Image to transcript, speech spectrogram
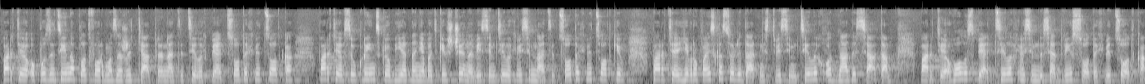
партія Опозиційна платформа за життя 13,5%, партія Всеукраїнське об'єднання Батьківщина 8,18%, партія Європейська солідарність 8,1%, партія Голос 5,82%.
